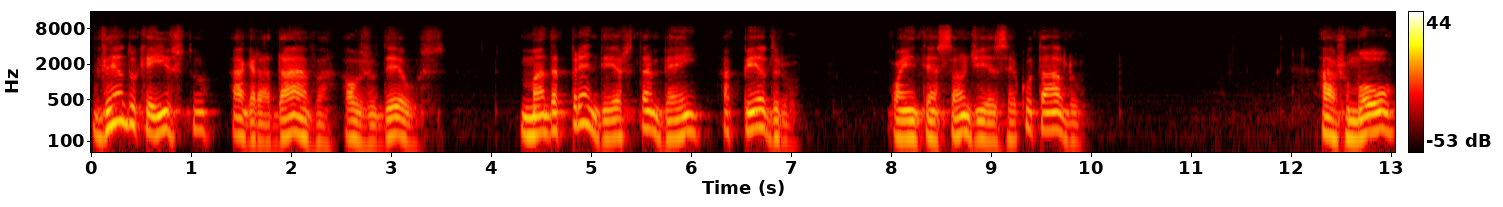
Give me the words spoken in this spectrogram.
Vendo que isto agradava aos judeus, manda prender também a Pedro, com a intenção de executá-lo. Armou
